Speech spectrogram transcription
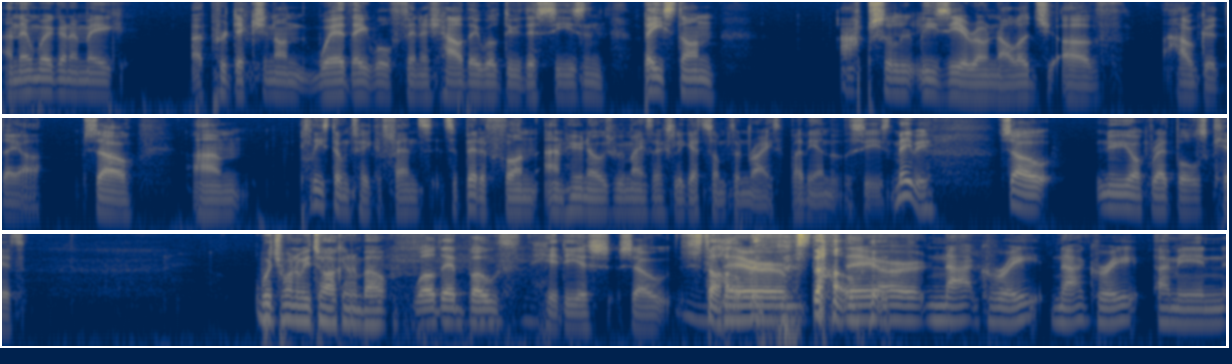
And then we're gonna make a prediction on where they will finish, how they will do this season, based on absolutely zero knowledge of how good they are. So, um, please don't take offense. It's a bit of fun, and who knows, we might actually get something right by the end of the season. Maybe. So, New York Red Bulls kit. Which one are we talking about? Well, they're both hideous. So start They're with, start they with- are not great. Not great. I mean,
